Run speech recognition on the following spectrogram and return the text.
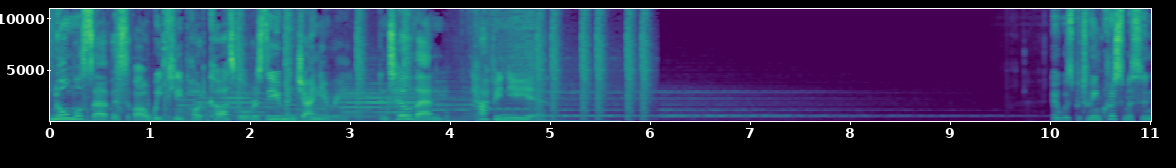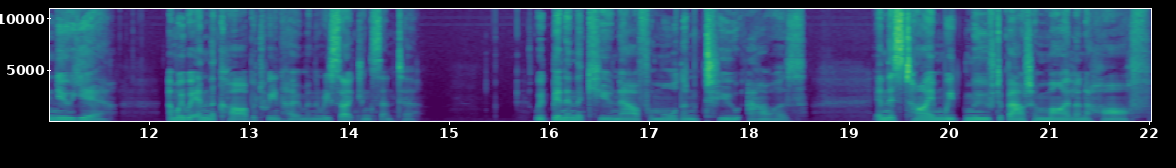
Normal service of our weekly podcast will resume in January. Until then, Happy New Year. It was between Christmas and New Year, and we were in the car between home and the recycling centre. We'd been in the queue now for more than two hours. In this time, we'd moved about a mile and a half.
